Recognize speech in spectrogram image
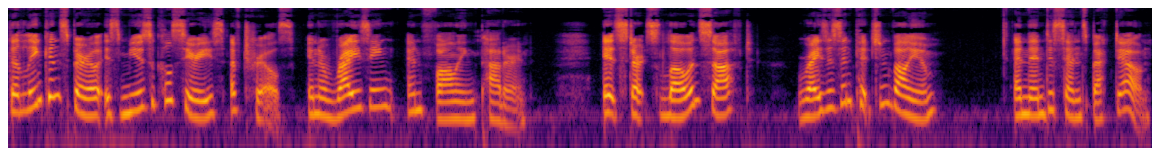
The Lincoln Sparrow is musical series of trills in a rising and falling pattern. It starts low and soft, rises in pitch and volume, and then descends back down.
